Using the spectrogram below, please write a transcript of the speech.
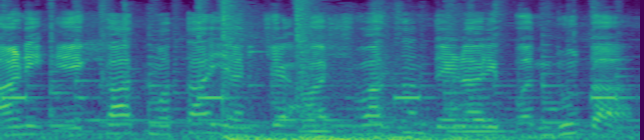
आणि एकात्मता यांचे आश्वासन देणारी बंधुता.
